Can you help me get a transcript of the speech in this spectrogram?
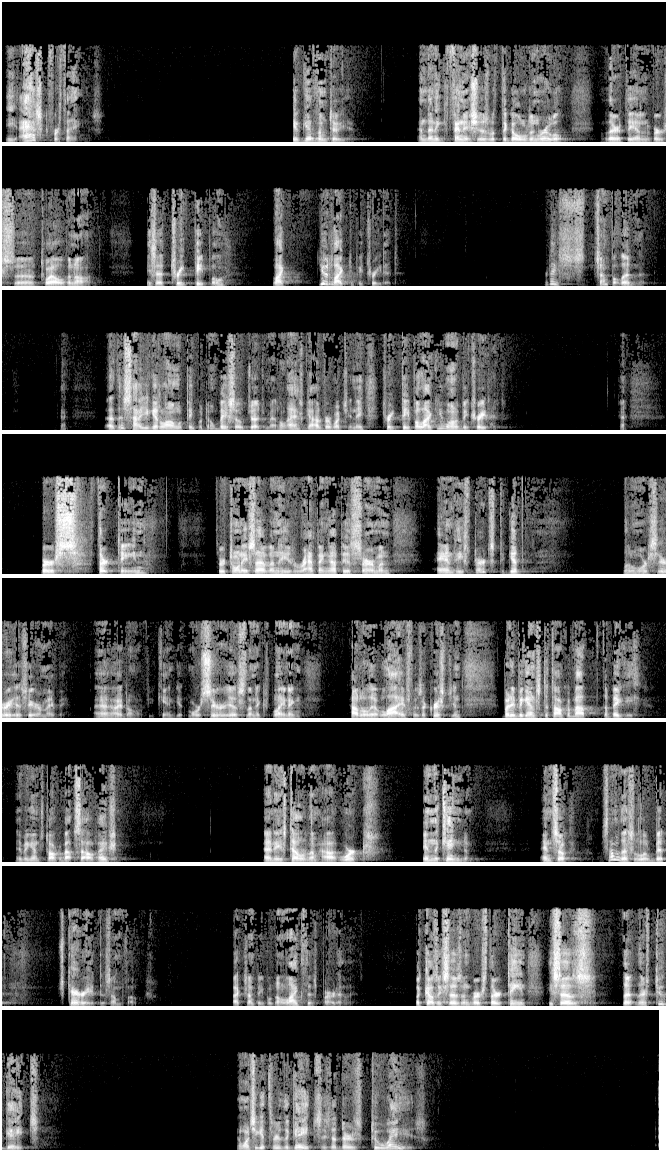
He asks for things. He'll give them to you. And then he finishes with the golden rule there at the end of verse uh, 12 and on. He said, treat people like you'd like to be treated. Pretty simple, isn't it? Okay. Uh, this is how you get along with people. Don't be so judgmental. Ask God for what you need. Treat people like you want to be treated. Okay. Verse 13 through 27, he's wrapping up his sermon, and he starts to get a little more serious here, maybe. I don't know if you can get more serious than explaining how to live life as a Christian. But he begins to talk about the biggie. He begins to talk about salvation. And he's telling them how it works in the kingdom. And so some of this is a little bit scary to some folks. In fact, some people don't like this part of it. Because he says in verse 13, he says that there's two gates. And once you get through the gates, he said there's two ways.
